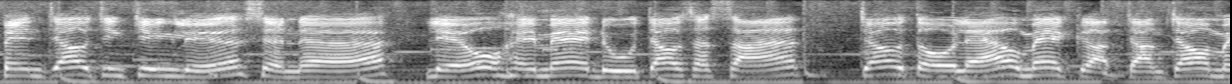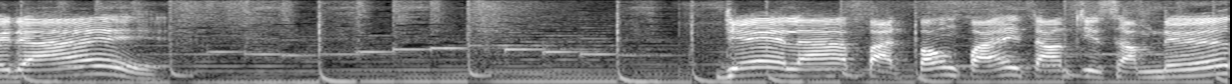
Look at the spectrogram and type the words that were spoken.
เป็นเจ้าจริง ๆ หรือเฉินเอ๋อเร็วให้แม่ดูเจ้าสัดๆเจ้าโตแล้วแม่เกือบจำเจ้าไม่ได้ แย่ละปัดป้องไปตามจิตสำนึก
